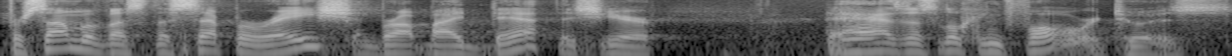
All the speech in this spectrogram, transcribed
For some of us, the separation brought by death this year has us looking forward to his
